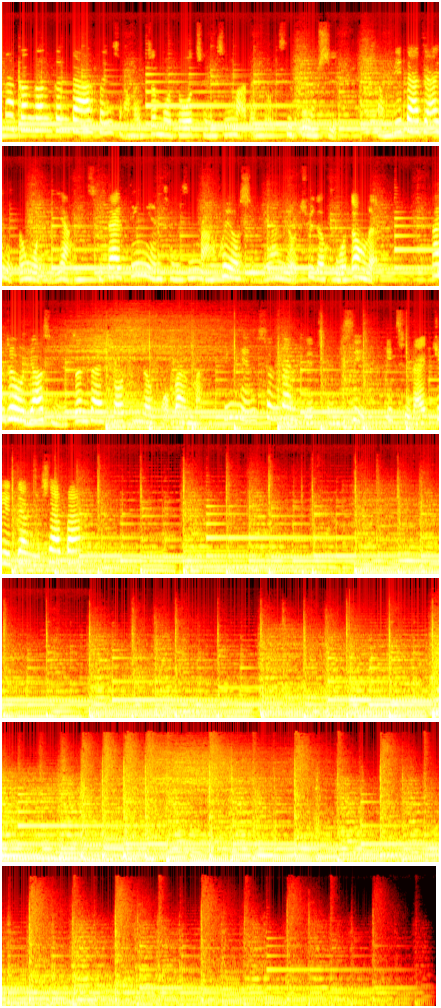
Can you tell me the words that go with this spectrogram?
那刚刚跟大家分享了这么多晨星马的有趣故事，想必大家也跟我一样，期待今年晨星马会有什么样有趣的活动了。那就邀请正在收听的伙伴们，今年圣诞节前夕一起来倔强一下吧。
